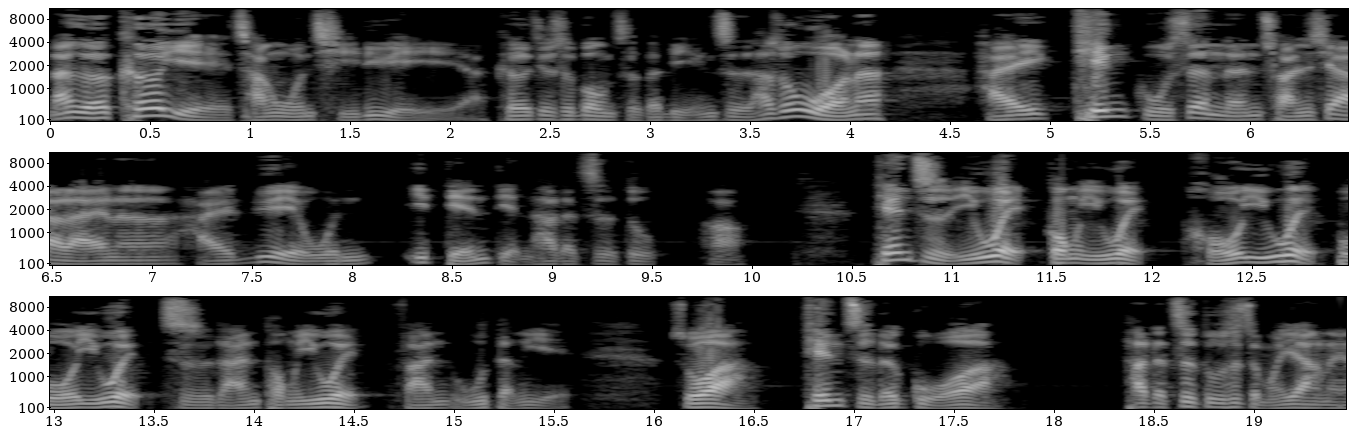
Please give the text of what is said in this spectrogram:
然而科也常闻其略也啊，科就是孟子的名字。他说我呢，还听古圣人传下来呢，还略闻一点点他的制度啊。天子一位，公一位，侯一位，伯一位，子男同一位，凡五等也。说啊，天子的国啊，他的制度是怎么样呢？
